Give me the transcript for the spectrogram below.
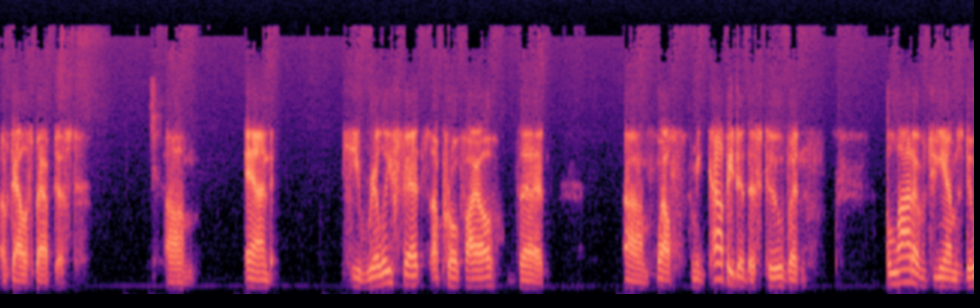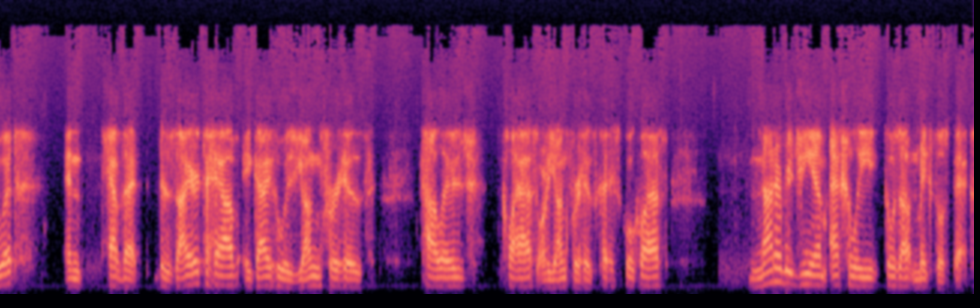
of Dallas Baptist. Um, and he really fits a profile that, um, well, I mean, Coppy did this too, but a lot of GMs do it and have that desire to have a guy who is young for his college class or young for his high school class. Not every GM actually goes out and makes those picks.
